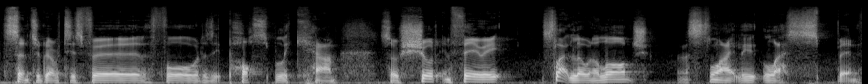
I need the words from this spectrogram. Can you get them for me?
centre of gravity as further forward as it possibly can. So should, in theory, slightly lower in the launch, and a slightly less spin.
